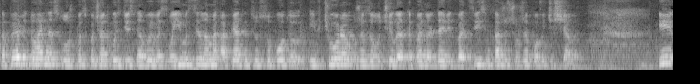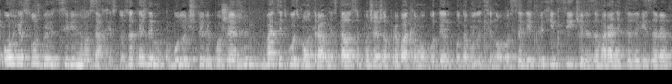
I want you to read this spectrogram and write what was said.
КП «Ритуальна служба» спочатку здійснює вивез своїми силами, а п'ятницю, суботу і вчора вже залучили АТП 0928, кажуть, що вже повичищали. І огляд служби цивільного захисту. За тиждень було 4 пожежі. 28 травня сталася пожежа в приватному будинку на вулиці Новоселі Крихівці через загорання телевізора.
